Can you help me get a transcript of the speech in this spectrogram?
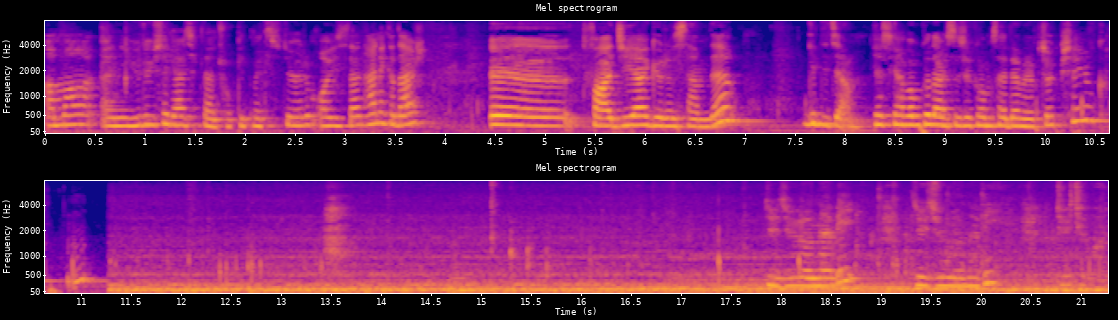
Ama hani yürüyüşe gerçekten çok gitmek istiyorum. O yüzden her ne kadar e, facia görünsem de gideceğim. Keşke hava bu kadar sıcak olmasaydı ama yapacak bir şey yok. Juju Onabi, Juju Onabi, Juju. Juju.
